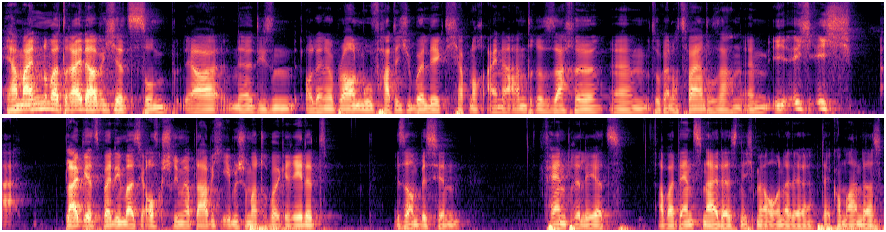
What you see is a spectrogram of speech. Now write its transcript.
Ja, meine Nummer drei, da habe ich jetzt so, ja, ne, diesen Orlando Brown Move hatte ich überlegt. Ich habe noch eine andere Sache, ähm, sogar noch zwei andere Sachen. Ähm, ich ich äh, bleibe jetzt bei dem, was ich aufgeschrieben habe. Da habe ich eben schon mal drüber geredet. Ist auch ein bisschen Fanbrille jetzt. Aber Dan Snyder ist nicht mehr Owner der, der Commanders.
